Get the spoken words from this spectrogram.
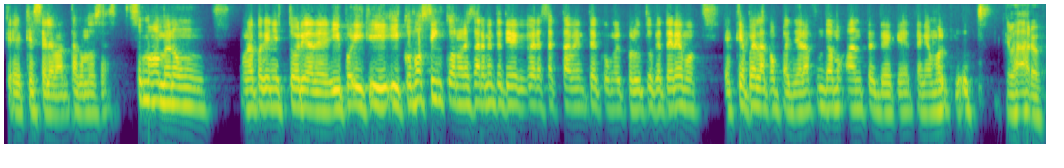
que, se levanta cuando se hace. Eso es más o menos una pequeña historia de... Y, y, y, cómo Cinco no necesariamente tiene que ver exactamente con el producto que tenemos, es que pues la compañera fundamos antes de que teníamos el producto. Claro.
